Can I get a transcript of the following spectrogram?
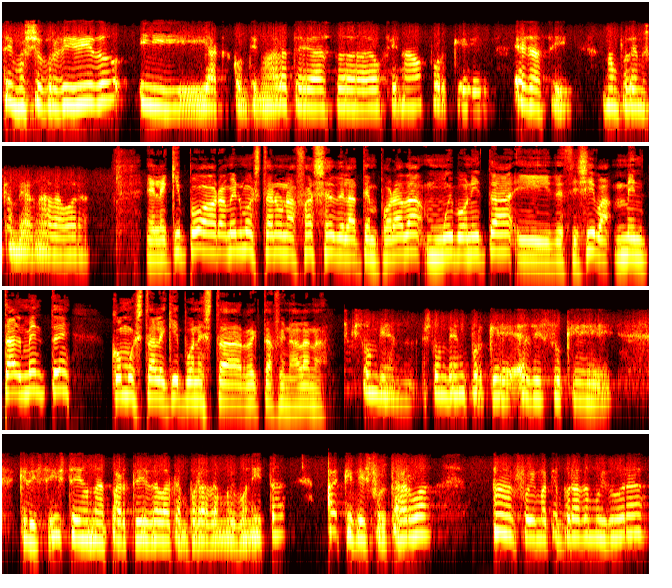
temos sobrevivido e há que continuar até hasta o final porque é assim, não podemos cambiar nada agora. El equipo ahora mismo está en una fase de la temporada muy bonita y decisiva. Mentalmente, ¿cómo está el equipo en esta recta final, Ana? Están bien, están bien porque es eso que, que dijiste, una parte de la temporada muy bonita, hay que disfrutarla. Ah, fue una temporada muy dura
